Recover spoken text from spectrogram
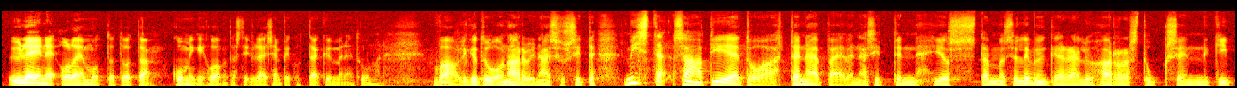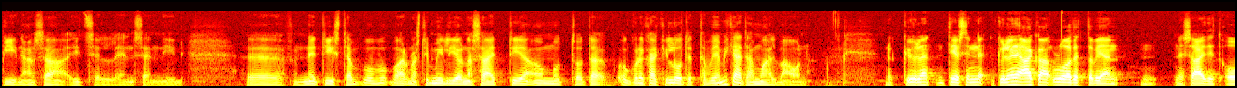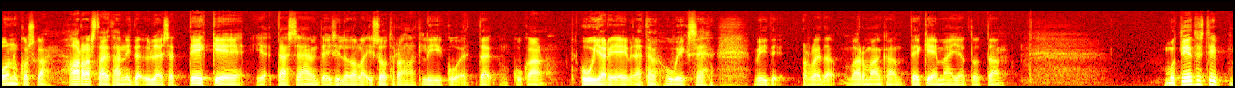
yleinen ole, mutta tuota, kumminkin huomattavasti yleisempi kuin tämä 10-tuumainen. Vaan oliko tuo on harvinaisuus sitten. Mistä saa tietoa tänä päivänä sitten, jos tämmöisen levynkeräilyharrastuksen kipinän saa itsellensä, niin netistä varmasti miljoona saittia on, mutta tuota, onko ne kaikki luotettavia? Mikä tämä maailma on? No kyllä, tietysti ne, kyllä ne aika luotettavia ne saitit on, koska harrastajathan niitä yleensä tekee, ja tässähän nyt ei sillä tavalla isot rahat liiku, että kukaan huijari ei näitä huvikseen viiti ruveta varmaankaan tekemään. Ja tota, mutta tietysti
